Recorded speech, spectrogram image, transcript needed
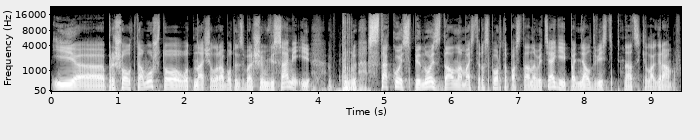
и э, пришел к тому, что вот начал работать с большими весами и пр, с такой спиной сдал на мастера спорта по становой тяге и поднял 215 килограммов.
